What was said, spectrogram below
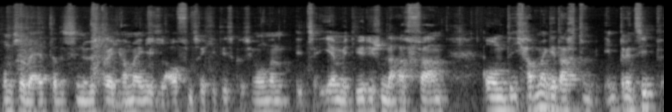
und so weiter. Das in Österreich haben wir eigentlich laufend solche Diskussionen, jetzt eher mit jüdischen Nachfahren. Und ich habe mir gedacht, im Prinzip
